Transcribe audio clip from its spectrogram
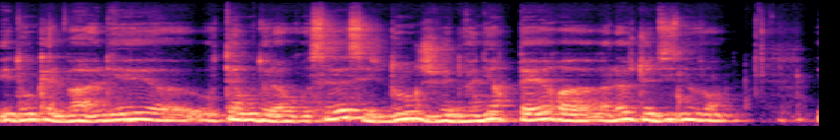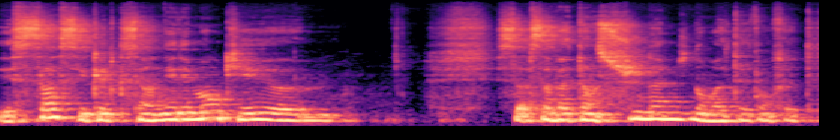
Et donc elle va aller euh, au terme de la grossesse et donc je vais devenir père euh, à l'âge de 19 ans. Et ça, c'est un élément qui est... Euh, ça, ça, va être un tsunami dans ma tête en fait.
